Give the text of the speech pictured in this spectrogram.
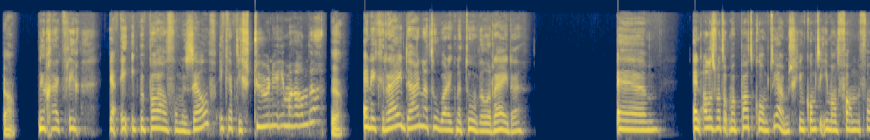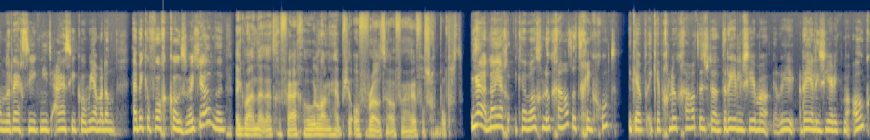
Ja. Nu ga ik vliegen. Ja, ik, ik bepaal voor mezelf. Ik heb die stuur nu in mijn handen. Ja. En ik rijd daar naartoe waar ik naartoe wil rijden. Ehm, en alles wat op mijn pad komt, ja, misschien komt er iemand van, van rechts die ik niet aan zie komen. Ja, maar dan heb ik ervoor gekozen, weet je? Dat- Ik wou net, net gevraagd, hoe lang heb je off-road over heuvels gebotst? Ja, nou ja, ik heb wel geluk gehad. Het ging goed. Ik heb, ik heb geluk gehad, dus dat realiseer, me, re- realiseer ik me ook.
